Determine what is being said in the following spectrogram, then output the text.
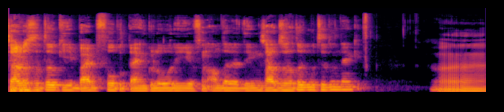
Zouden ze dat ook hier bij bijvoorbeeld bij een Glory of een andere ding, zouden ze dat ook moeten doen, denk ik? Eh,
